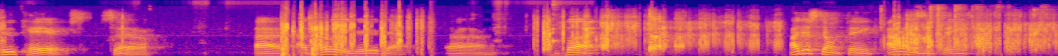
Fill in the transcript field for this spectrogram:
Who cares? So, uh, I totally agree with that. Um, but I just don't think. I don't even think. I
